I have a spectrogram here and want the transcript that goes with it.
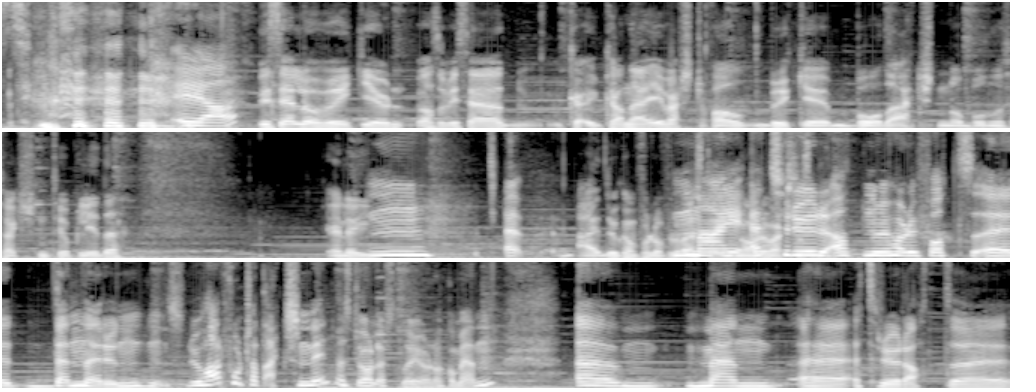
Ja. Hvis jeg lover ikke gjøre Altså, hvis jeg Kan jeg i verste fall bruke både action og bonusaction til å pleade? Eller Mm, Nei, du kan få lov til å være streng. Nei, jeg tror at nå har du fått uh, denne runden. Så du har fortsatt actionen din hvis du har lyst til å gjøre noe med den. Um, men uh, jeg tror at eh,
